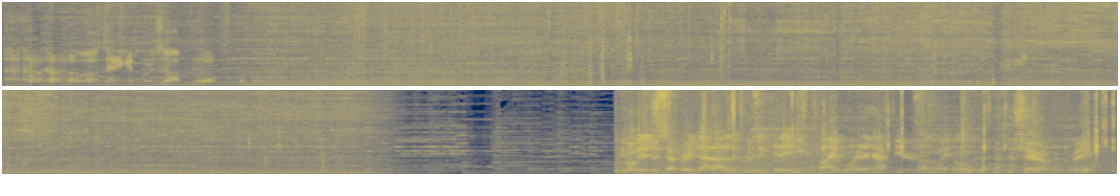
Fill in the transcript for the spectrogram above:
We'll take it for something. You want me to just separate that out of the cruising kitty and you can buy one and a half beers on the way home and share them, right?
